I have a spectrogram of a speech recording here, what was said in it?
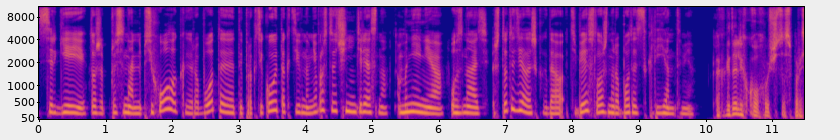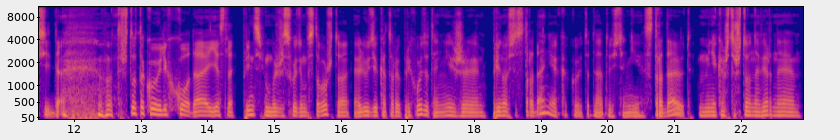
Сергей тоже профессиональный психолог и работает, и практикует активно, мне просто очень интересно мнение узнать, что ты делаешь, когда тебе сложно работать с клиентами. А когда легко хочется спросить, да? Вот что такое легко, да? Если, в принципе, мы же исходим из того, что люди, которые приходят, они же приносят страдания какое-то, да, то есть они страдают. Мне кажется, что, наверное,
